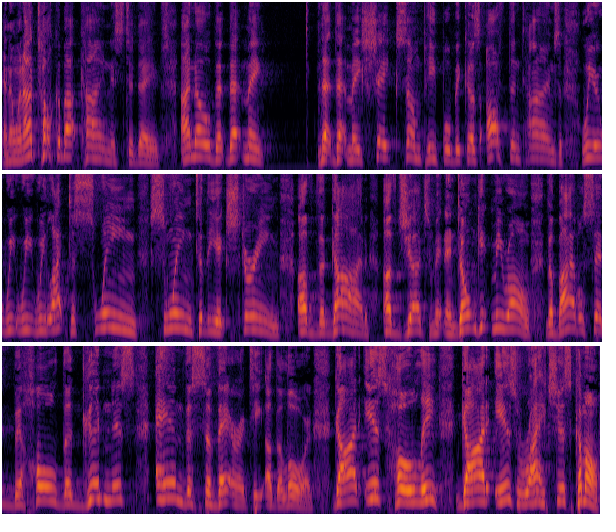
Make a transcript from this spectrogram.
And when I talk about kindness today, I know that that may that, that may shake some people because oftentimes we, we, we, we like to swing, swing to the extreme of the God of judgment. And don't get me wrong, the Bible said, Behold the goodness and the severity of the Lord. God is holy, God is righteous. Come on,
